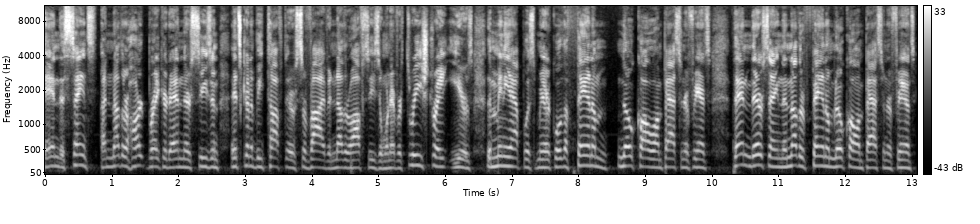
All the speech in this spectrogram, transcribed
and the Saints. Another heartbreaker to end their season. It's going to be tough to survive another offseason whenever three straight years, the Minneapolis Miracle, the phantom no call on pass interference. Then they're saying another phantom no call on pass interference.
